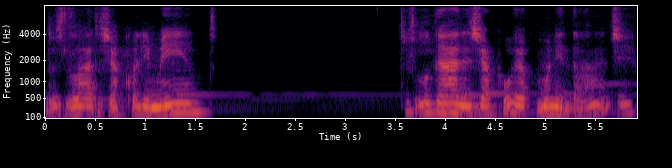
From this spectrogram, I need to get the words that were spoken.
dos lares de acolhimento, dos lugares de apoio à comunidade.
